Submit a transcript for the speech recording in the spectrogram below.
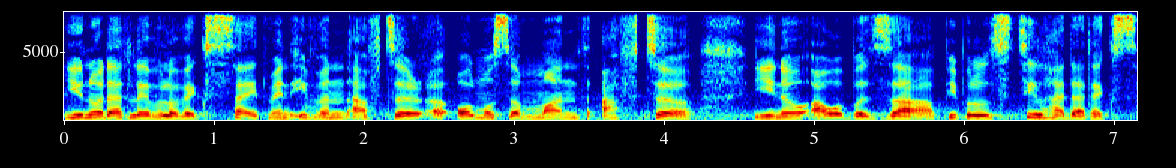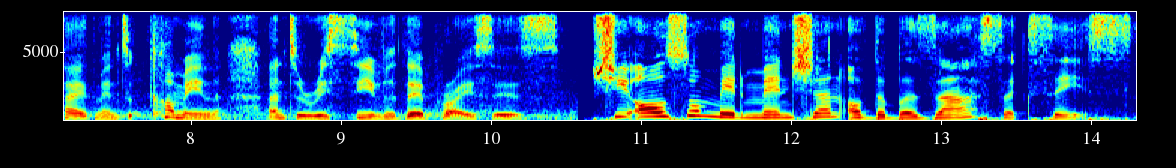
you know, that level of excitement, even after uh, almost a month after, you know, our bazaar, people still had that excitement to come in and to receive their prize. She also made mention of the bazaar success.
